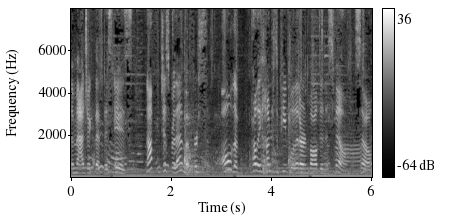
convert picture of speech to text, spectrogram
the magic that this is. Not just for them, but for all the probably hundreds of people that are involved in this film. So,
